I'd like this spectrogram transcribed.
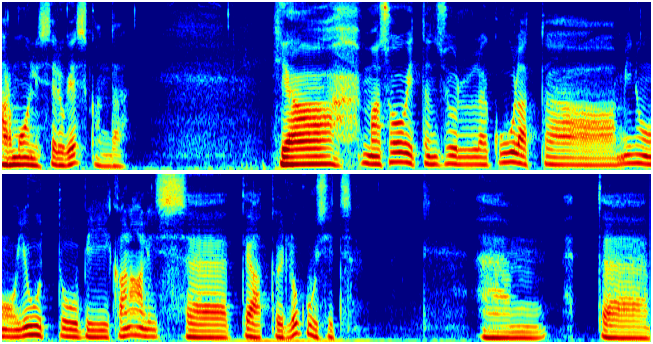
harmoonilisse elukeskkonda ja ma soovitan sul kuulata minu Youtube'i kanalis äh, teatuid lugusid. Ähm, et äh,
